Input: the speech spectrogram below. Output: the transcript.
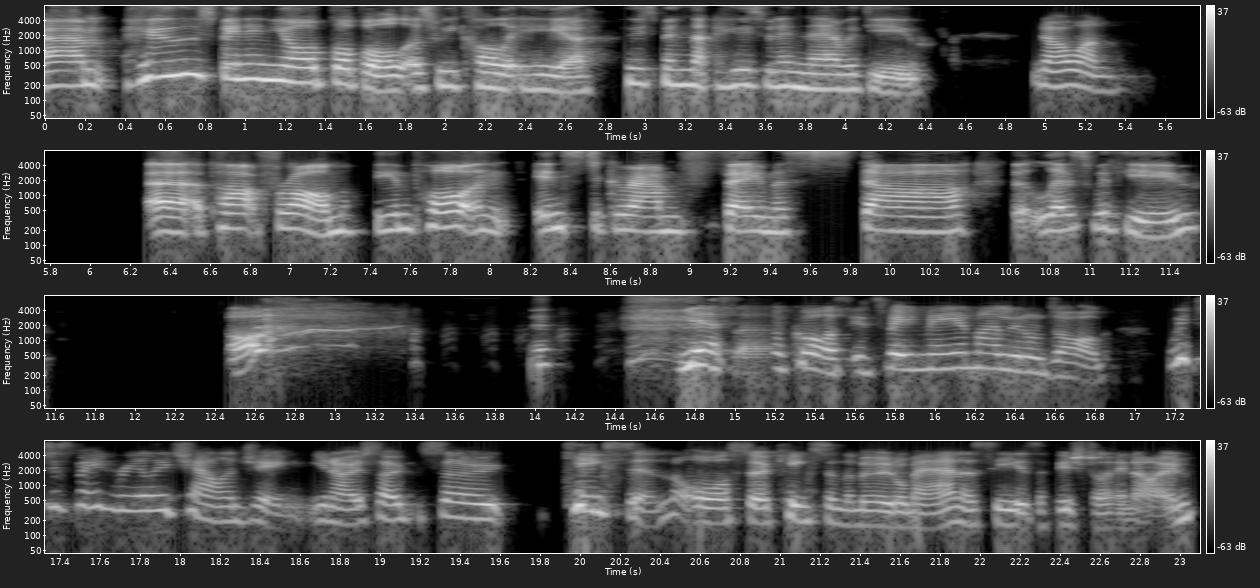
Um, who's been in your bubble, as we call it here? Who's been that, who's been in there with you? no one Uh, apart from the important Instagram famous star that lives with you. oh yes of course it's been me and my little dog which has been really challenging you know so so kingston or sir kingston the moodle man as he is officially known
